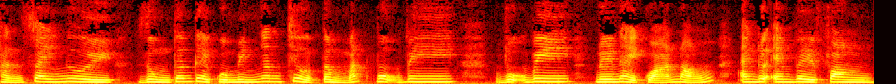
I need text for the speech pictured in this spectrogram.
Hắn xoay người, dùng thân thể của mình ngăn trở tầm mắt Vũ Vi. Vũ Vi, nơi này quá nóng, anh đưa em về phòng.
